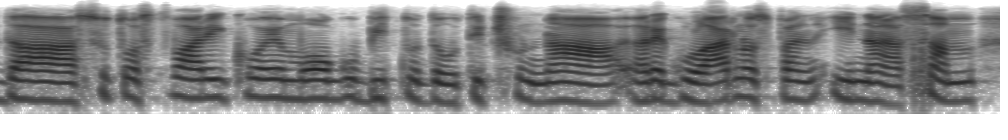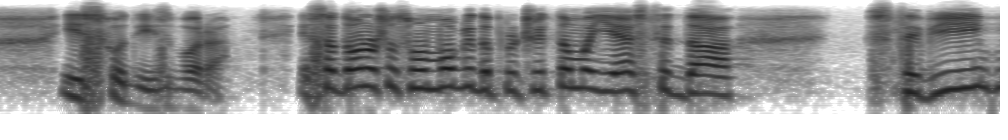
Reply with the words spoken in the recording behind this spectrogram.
da su to stvari koje mogu bitno da utiču na regularnost pa i na sam ishod izbora. E sad, ono što smo mogli da pročitamo jeste da ste vi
